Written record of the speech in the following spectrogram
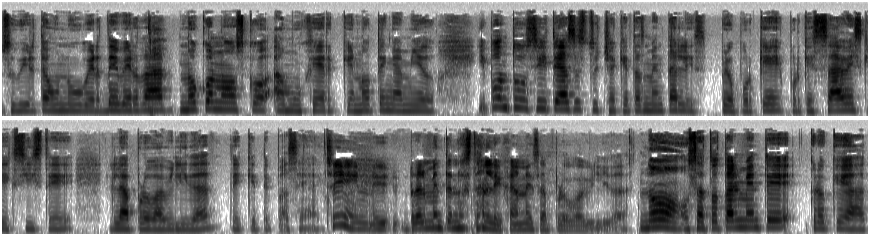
subirte a un Uber. De verdad, no conozco a mujer que no tenga miedo. Y pon tú, sí te haces tus chaquetas mentales, pero ¿por qué? Porque sabes que existe la probabilidad de que te pase algo. Sí, realmente no es tan lejana esa probabilidad. No, o sea, totalmente creo que a,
